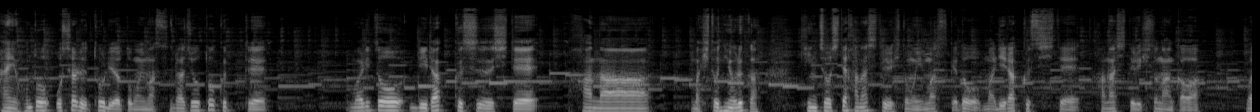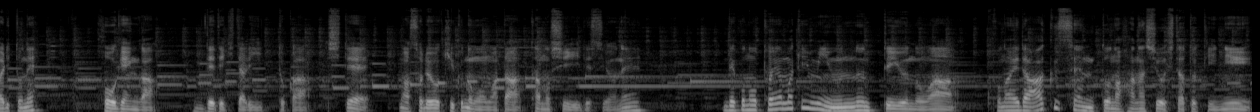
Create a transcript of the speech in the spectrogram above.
はい、本当おっしゃる通りだと思います。ラジオトークって割とリラックスして話、まあ、人によるか緊張して話してる人もいますけど、まあ、リラックスして話してる人なんかは割とね方言が出てきたりとかして、まあ、それを聞くのもまた楽しいですよね。でこの富山県民云々っていうのはこの間アクセントの話をした時に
